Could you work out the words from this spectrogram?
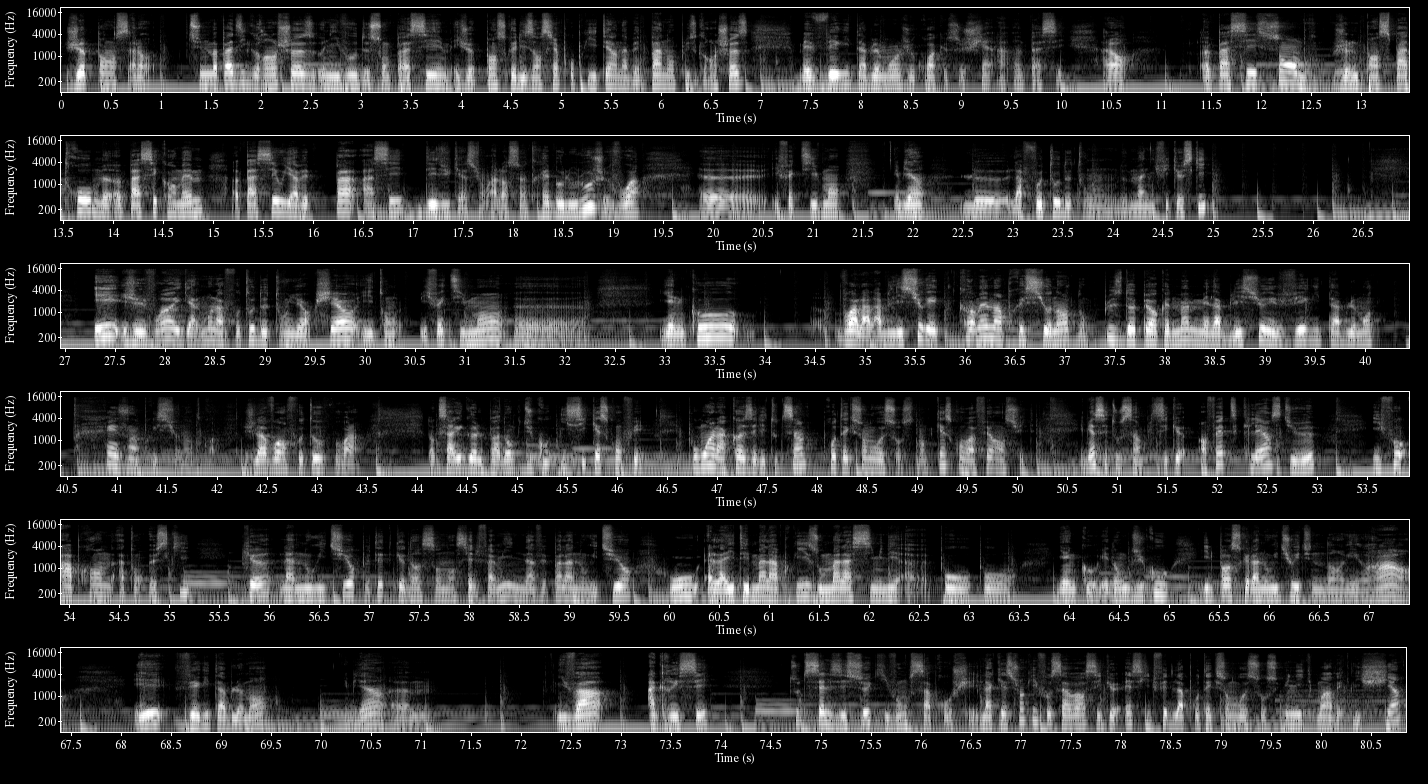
Je pense, alors tu ne m'as pas dit grand chose au niveau de son passé, et je pense que les anciens propriétaires n'avaient pas non plus grand chose, mais véritablement, je crois que ce chien a un passé. Alors, un passé sombre, je ne pense pas trop, mais un passé quand même, un passé où il n'y avait pas assez d'éducation. Alors, c'est un très beau loulou, je vois euh, effectivement, eh bien, la photo de ton magnifique ski, et je vois également la photo de ton Yorkshire et ton, effectivement, euh, Yenko, voilà, la blessure est quand même impressionnante, donc plus de peur que de mal, mais la blessure est véritablement très impressionnante, quoi. Je la vois en photo, voilà. Donc ça rigole pas. Donc du coup, ici, qu'est-ce qu'on fait? Pour moi, la cause, elle est toute simple, protection de ressources. Donc qu'est-ce qu'on va faire ensuite? Eh bien, c'est tout simple. C'est que, en fait, Claire, si tu veux, il faut apprendre à ton husky que la nourriture, peut-être que dans son ancienne famille, il n'avait pas la nourriture ou elle a été mal apprise ou mal assimilée euh, pour, pour Yanko. Et donc du coup, il pense que la nourriture est une denrée rare et véritablement, eh bien, euh, il va agresser toutes celles et ceux qui vont s'approcher. La question qu'il faut savoir, c'est que est-ce qu'il fait de la protection de ressources uniquement avec les chiens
